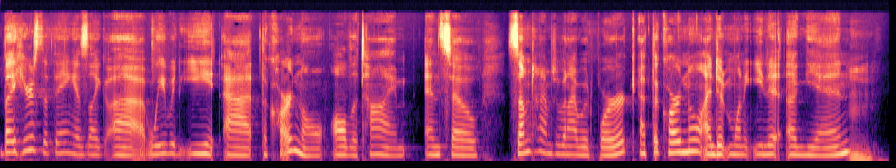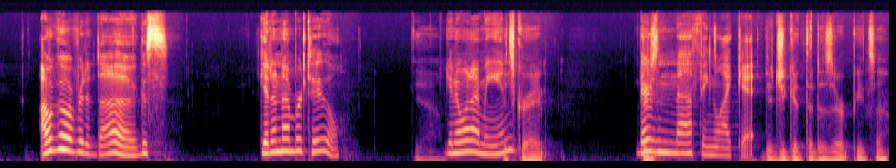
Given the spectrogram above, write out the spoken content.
But here's the thing: is like uh, we would eat at the Cardinal all the time, and so sometimes when I would work at the Cardinal, I didn't want to eat it again. Mm. I would go over to Doug's, get a number two. Yeah, You know what I mean? it's great. There's nothing like it. Did you get the dessert pizza?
